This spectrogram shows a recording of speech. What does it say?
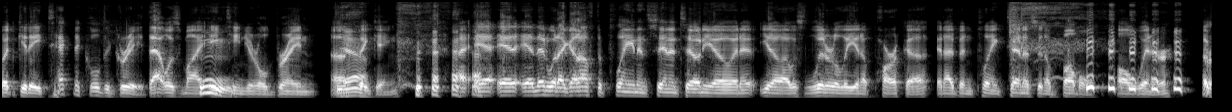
But get a technical degree. That was my Hmm. 18 year old brain uh, Yeah. thinking. I- and, and, then when I got off the plane in San Antonio, and it, you know, I was literally in a parka, and I'd been playing tennis in a bubble all winter. Okay,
